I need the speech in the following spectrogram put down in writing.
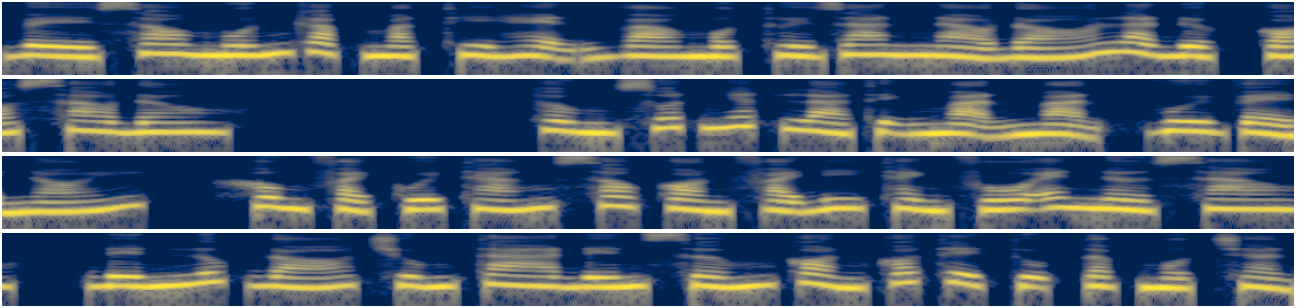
Về sau muốn gặp mặt thì hẹn vào một thời gian nào đó là được có sao đâu. Thông suốt nhất là thịnh mạn mạn, vui vẻ nói, không phải cuối tháng sau còn phải đi thành phố N sao, đến lúc đó chúng ta đến sớm còn có thể tụ tập một trận.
